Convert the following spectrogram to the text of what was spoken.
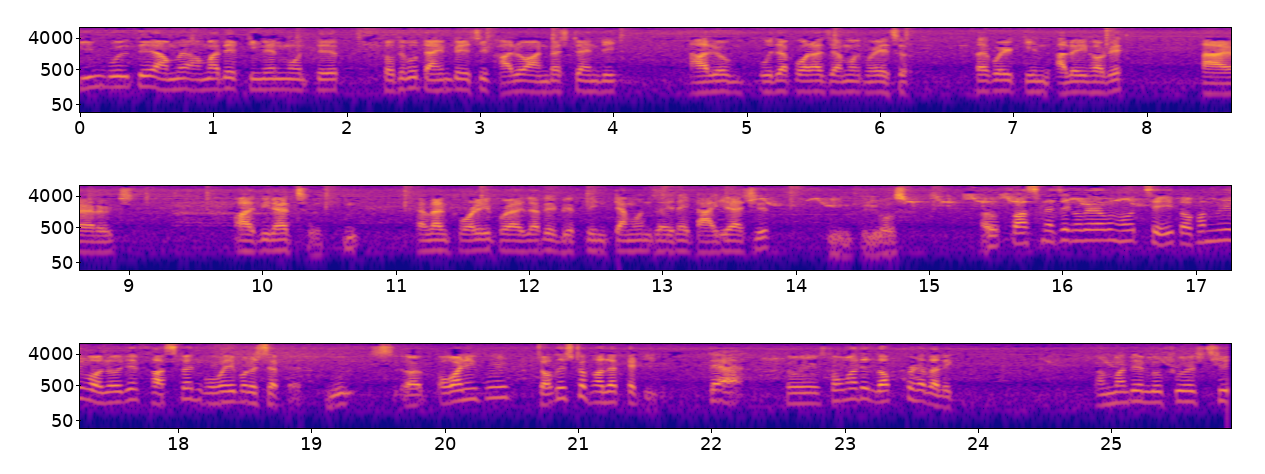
টিম বলতে আমরা, আমাদের টিমের মধ্যে ততটুকু টাইম পেয়েছি, ভালো আন্ডারস্ট্যান্ডিং ভালো বোঝাপড়া যেমন হয়েছে, তারপরে টিম ভালোই হবে। আর আর বিরাট খেলার পরেই পড়া যাবে ব্যক্তি কেমন জায়গায় দাঁড়িয়ে আছে। ফার্স্ট ম্যাচে করে যখন হচ্ছেই তখন তুমি বলো যে ফার্স্ট ম্যাচ মোবাইল পড়েছে ভবানীপুর যথেষ্ট ভালো একটা টিম তো? তোমাদের লক্ষ্যটা তাহলে কি? আমাদের লক্ষ্য হচ্ছে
